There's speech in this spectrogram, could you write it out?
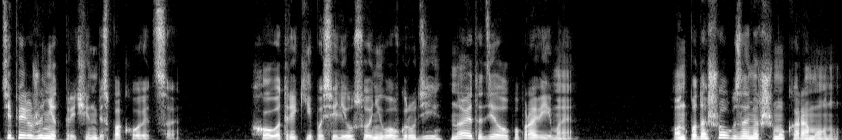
Теперь уже нет причин беспокоиться». Холод реки поселился у него в груди, но это дело поправимое. Он подошел к замершему Карамону.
